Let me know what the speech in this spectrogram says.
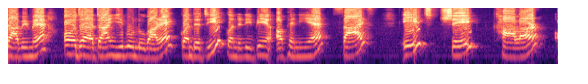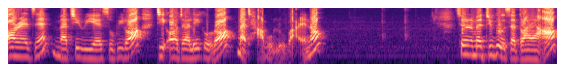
ဒါပေမဲ့ order အတိုင်းရေးဖို့လိုပါတယ် quantity quantity ပြီးရင် opinion size age shape color origin material ဆိုပြီးတော့ဒီ order လေးကိုတော့မှတ်ထားဖို့လိုပါတယ်နော်ကျွန်တော်နံပါတ်2ကိုဆက်သွားရအောင်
